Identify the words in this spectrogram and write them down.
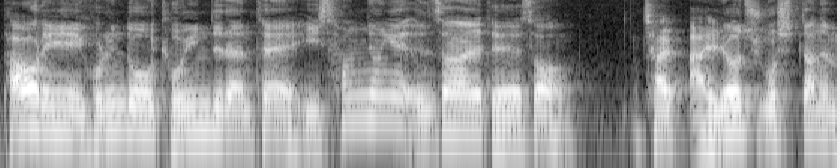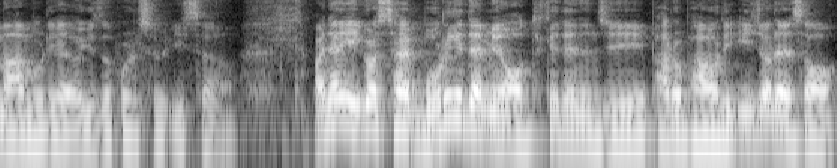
바울이 고린도 교인들한테 이 성령의 은사에 대해서 잘 알려주고 싶다는 마음 우리가 여기서 볼 수 있어요. 만약에 이것을 잘 모르게 되면 어떻게 되는지 바로 바울이 2절에서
